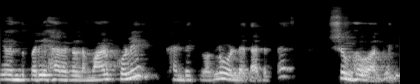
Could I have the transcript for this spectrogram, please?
ಈ ಒಂದು ಪರಿಹಾರಗಳನ್ನ ಮಾಡ್ಕೊಳ್ಳಿ. ಖಂಡಿತವಾಗ್ಲೂ ಒಳ್ಳೇದಾಗುತ್ತೆ. ಶುಭವಾಗಲಿ.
